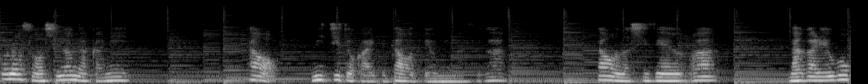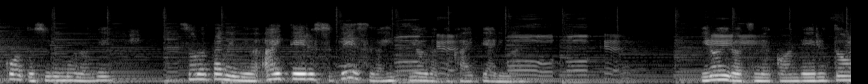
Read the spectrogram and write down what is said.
この創始の中に「タオ」「道」と書いて「タオ」と読みますがタオの自然は流れ動こうとするものでそのためには空いているスペースが必要だと書いてありますいろいろ詰め込んでいると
